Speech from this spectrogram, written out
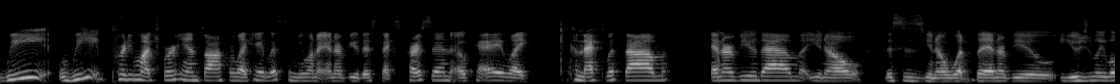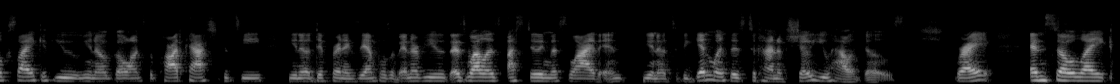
we we pretty much were hands off. We're like hey listen you want to interview this next person? Okay like connect with them interview them you know this is you know what the interview usually looks like. If you you know go onto the podcast you can see you know different examples of interviews as well as us doing this live and you know to begin with is to kind of show you how it goes right? And so like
